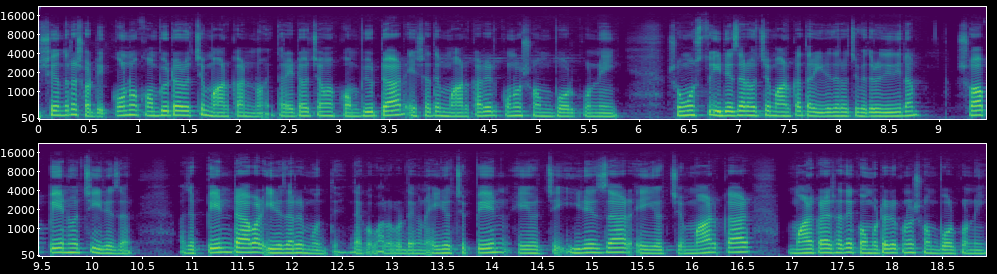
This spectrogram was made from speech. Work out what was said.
সিদ্ধান্তটা সঠিক? কোনো কম্পিউটার হচ্ছে মার্কার নয়। তাহলে এটা হচ্ছে আমার কম্পিউটার, এর সাথে মার্কারের কোনো সম্পর্ক নেই। সমস্ত ইরেজার হচ্ছে মার্কার, তার ইরেজার হচ্ছে ভেতরে দিয়ে দিলাম। সব পেন হচ্ছে ইরেজার আচ্ছা পেনটা আবার ইরেজারের মধ্যে। দেখো, ভালো করে দেখো না। এই হচ্ছে পেন এই হচ্ছে ইরেজার এই হচ্ছে মার্কার। মার্কারের সাথে কম্পিউটারের কোনো সম্পর্ক নেই।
